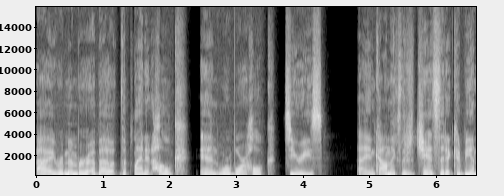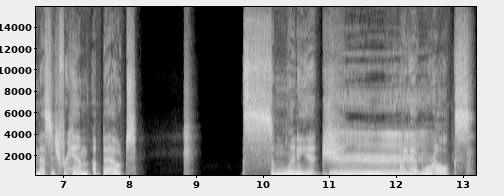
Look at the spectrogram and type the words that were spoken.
I remember about the Planet Hulk and World War Hulk series uh, in comics. There's a chance that it could be a message for him about some lineage. We might have Mm. more Hulks.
